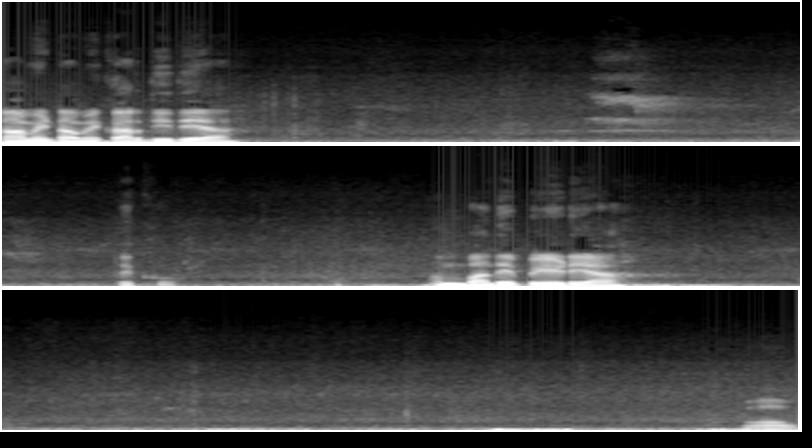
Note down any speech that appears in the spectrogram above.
ਟਾਵੇਂ ਟਾਵੇਂ ਘਰ ਦੀਦੇ ਆ। ਦੇਖੋ। ਅੰਬਾਂ ਦੇ ਪੇੜ ਆ। ਵਾਓ।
